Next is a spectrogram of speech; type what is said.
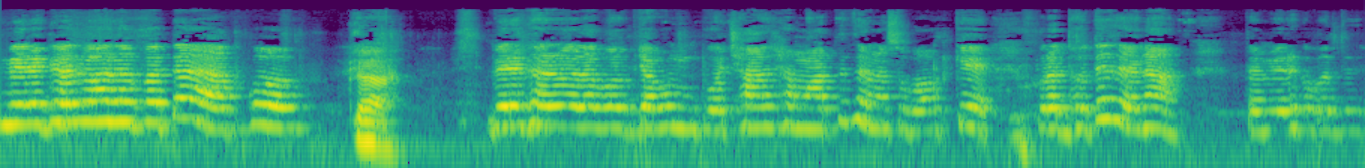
मेरे घर वाला पता है आपको? क्या? मेरे घर वाला वो जब हम पोछा ओछा मारते थे ना सुबह उठ के पूरा धोते थे ना तो मेरे को बोलते थे,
